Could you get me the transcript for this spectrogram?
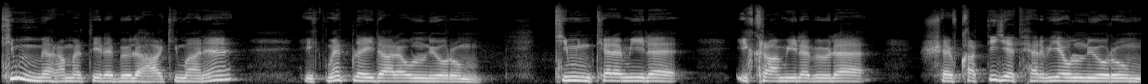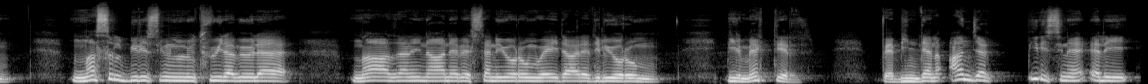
kim merhametiyle böyle hakimane, hikmetle idare olunuyorum, kimin keremiyle, ikramiyle böyle şefkatlice terbiye olunuyorum, nasıl birisinin lütfuyla böyle nazeninane besleniyorum ve idare ediliyorum bilmektir. Ve binden ancak birisine eli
